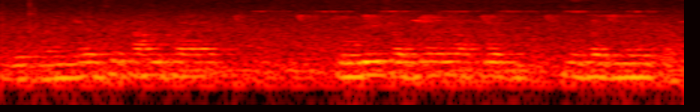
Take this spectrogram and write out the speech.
आणि बांधण्याचं काम काय चोरी करणं आपलं मुलाचं काम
